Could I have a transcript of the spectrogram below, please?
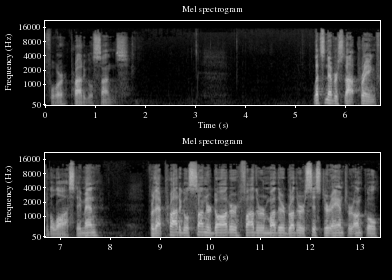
for prodigal sons. Let's never stop praying for the lost. Amen? For that prodigal son or daughter, father or mother, brother or sister, aunt or uncle.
